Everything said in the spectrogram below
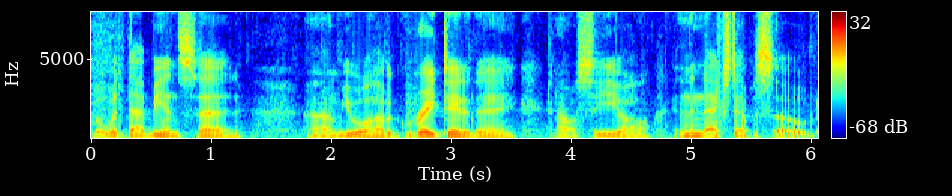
But with that being said, um, you all have a great day today, and I will see you all in the next episode.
